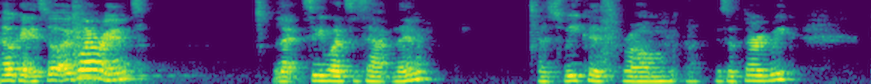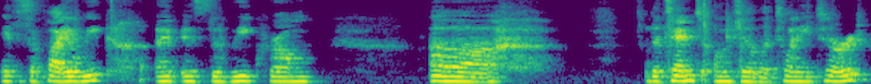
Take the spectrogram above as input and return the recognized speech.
Okay, so Aquarians, let's see what's happening. This week is from, is the third week. It's a fire week. It is the week from uh, the 10th until the 23rd.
